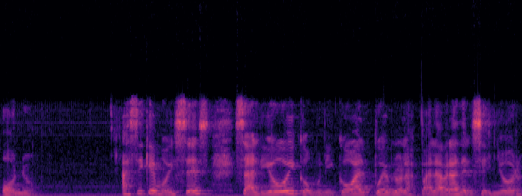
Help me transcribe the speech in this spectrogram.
o no. Así que Moisés salió y comunicó al pueblo las palabras del Señor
